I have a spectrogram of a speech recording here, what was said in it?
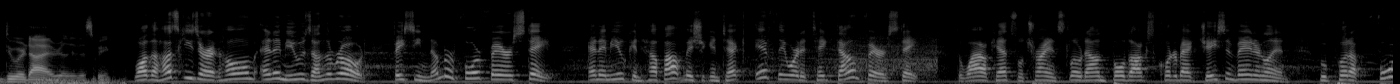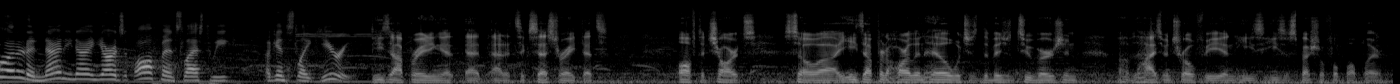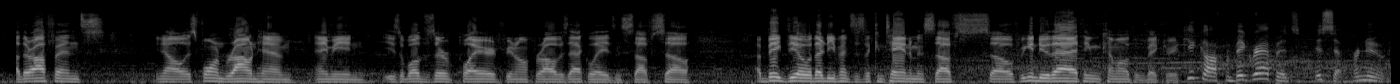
do or die really this week. While the Huskies are at home, NMU is on the road, facing number four Ferris State. NMU can help out Michigan Tech if they were to take down Ferris State. The Wildcats will try and slow down Bulldogs quarterback Jason Vander Laan, who put up 499 yards of offense last week against Lake Erie. He's operating at, at, at a success rate that's off the charts. So uh, he's up for the Harlon Hill, which is the Division two version of the Heisman Trophy, and he's he's a special football player. Their offense, you know, is formed around him. I mean, he's a well-deserved player, you know, for all of his accolades and stuff. So a big deal with our defense is to contain him and stuff. So if we can do that, I think we can come out with a victory. Kickoff from Big Rapids is set for noon.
